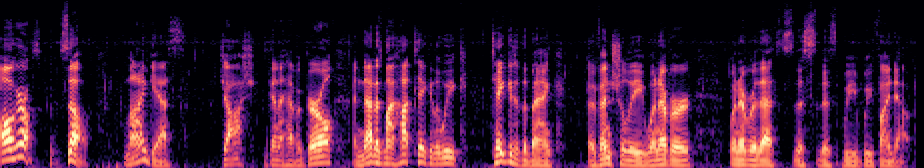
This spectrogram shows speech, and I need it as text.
all girls. So, my guess, Josh is gonna have a girl, and that is my hot take of the week. Take it to the bank eventually, whenever, whenever that's this, this we, we find out.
